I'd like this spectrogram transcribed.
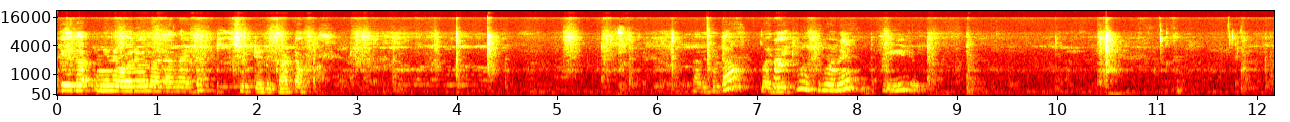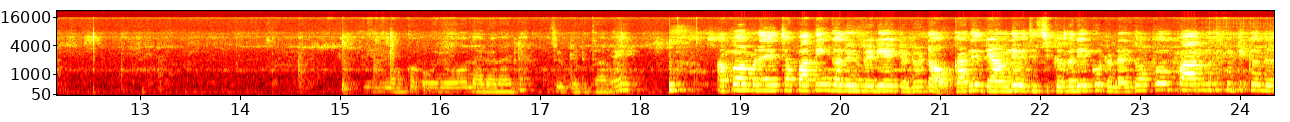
നമുക്ക് ഇത് ഇങ്ങനെ ഓരോന്നോരോന്നായിട്ട് ചുട്ടെടുക്കാം കേട്ടോ. അത് കൂട്ടാ മതിയേക്ക് നോക്കുമോനെ ഇനി നമുക്ക് ഓരോന്നോരോന്നായിട്ട് ചുട്ടെടുക്കാവേ. അപ്പോൾ നമ്മുടെ ചപ്പാത്തിയും കറിയും റെഡി ആയിട്ടുണ്ട് കേട്ടോ. കറി രാവിലെ വെച്ച് ചിക്കൻ കറിയൊക്കെ ഇട്ടുണ്ടായിരുന്നു. അപ്പോൾ പാർവതി കുട്ടിക്ക് ഒന്ന്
